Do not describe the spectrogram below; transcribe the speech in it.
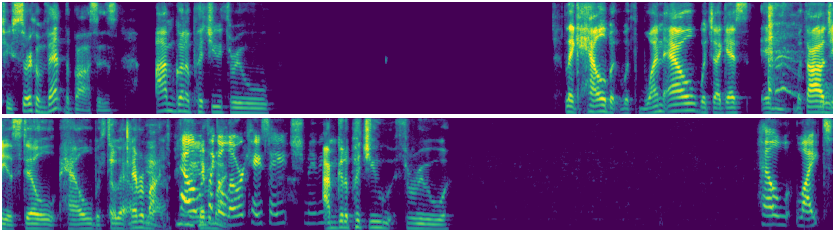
To circumvent the bosses, I'm going to put you through like hell, but with one L, which I guess in mythology is still hell with Still two L. hell, Never yeah. mind. Hell with Never like mind. a lowercase h, maybe. I'm gonna put you through Hell light.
